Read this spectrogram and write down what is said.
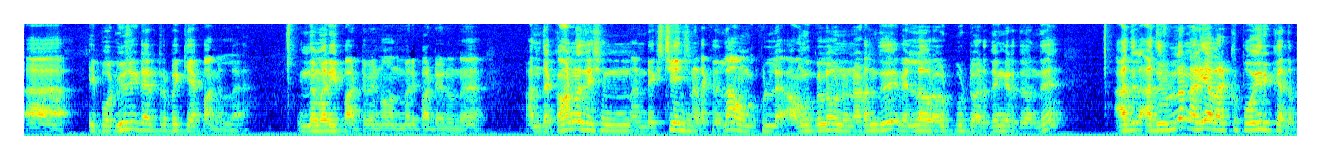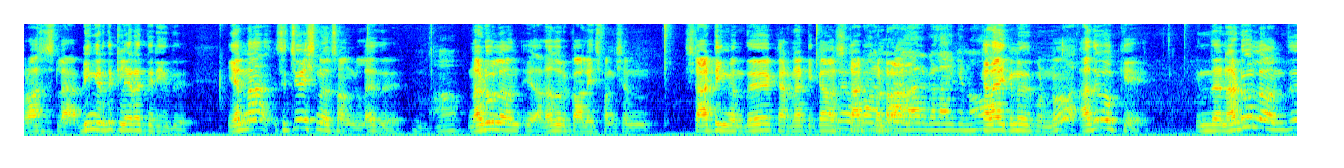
ஆஹ், இப்போ ஒரு மியூசிக் டைரக்டர் போய் கேட்பாங்கல்ல இந்த மாதிரி பாட்டு வேணும் அந்த மாதிரி பாட்டு வேணும்னு அந்த கான்வர்சேஷன் அண்ட் எக்ஸ்சேஞ்ச் நடக்குதுல்ல அவங்களுக்குள்ள அவங்களுக்குள்ள ஒன்று நடந்து வெளில ஒரு அவுட்புட் வருதுங்கிறது வந்து அதுல அது உள்ள நிறைய ஒர்க் போயிருக்கு அந்த ப்ராசஸ்ல அப்படிங்கிறது கிளியரா தெரியுது. ஏன்னா சுச்சுவேஷனல் சாங்ல இது. நடுவுல வந்து அதாவது ஒரு காலேஜ் ஃபங்க்ஷன் ஸ்டார்டிங் வந்து கர்நாடிகா ஸ்டார்ட் பண்றான் கலாய்க்கணும். இது பண்ணோம். அது ஓகே இந்த நடுவுல வந்து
